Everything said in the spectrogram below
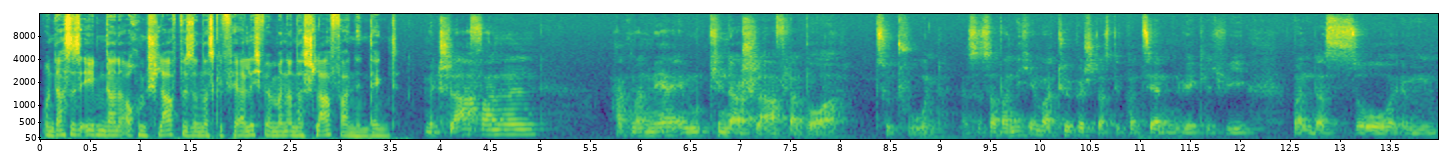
Und das ist eben dann auch im Schlaf besonders gefährlich, wenn man an das Schlafwandeln denkt. Mit Schlafwandeln hat man mehr im Kinderschlaflabor zu tun. Es ist aber nicht immer typisch, dass die Patienten wirklich, wie man das so im,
